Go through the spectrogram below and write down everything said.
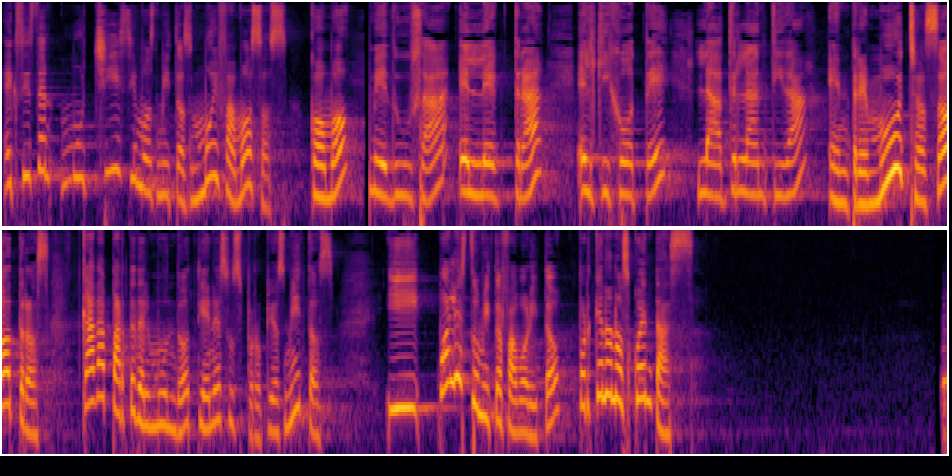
Existen muchísimos mitos muy famosos, como Medusa, Electra, el Quijote, la Atlántida. entre muchos otros. Cada parte del mundo tiene sus propios mitos. ¿Y cuál es tu mito favorito? ¿Por qué no nos cuentas?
